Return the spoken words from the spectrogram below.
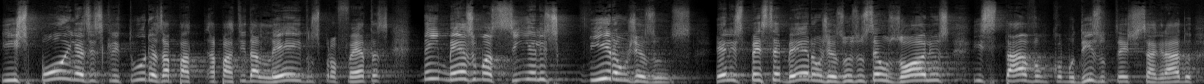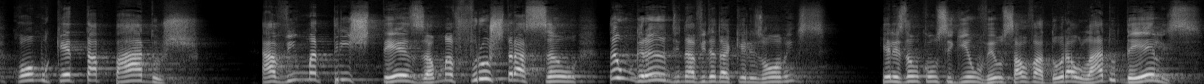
e expõe as Escrituras a partir da lei dos profetas, nem mesmo assim eles viram Jesus. Eles perceberam Jesus, os seus olhos estavam, como diz o texto sagrado, como que tapados. Havia uma tristeza, uma frustração tão grande na vida daqueles homens, que eles não conseguiam ver o Salvador ao lado deles.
